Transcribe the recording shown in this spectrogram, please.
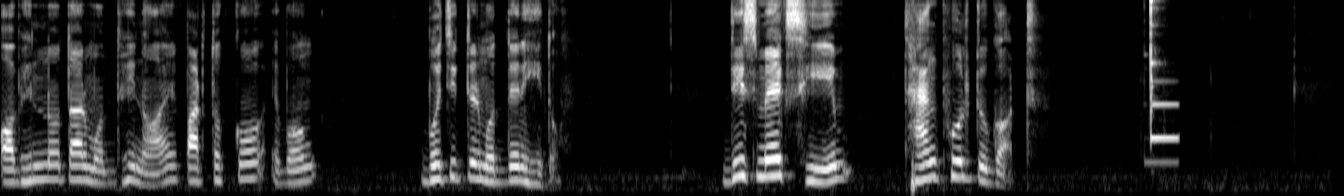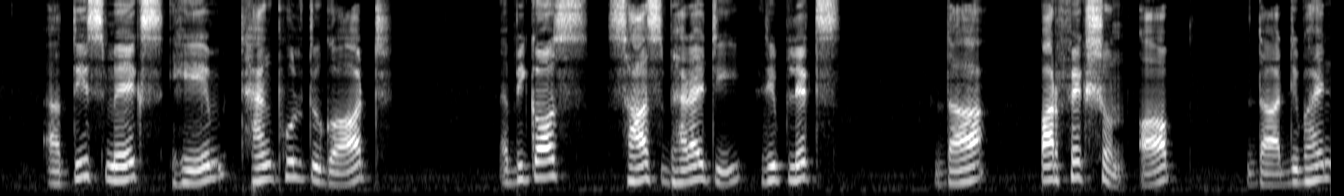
অভিন্নতার মধ্যেই নয়, পার্থক্য এবং বৈচিত্র্যের মধ্যে নিহিত। This makes him thankful to God Uh, makes him thankful to God uh, because such variety reflects the perfection of the divine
